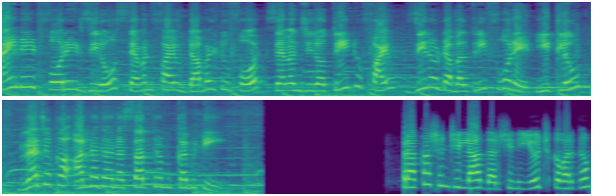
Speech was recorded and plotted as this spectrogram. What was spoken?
nine eight four eight zero seven five double two four seven zero three two five zero double three four eight. ఇట్లు రజక అన్నదాన సత్రం కమిటీ. ప్రకాశం జిల్లా దర్శి నియోజకవర్గం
